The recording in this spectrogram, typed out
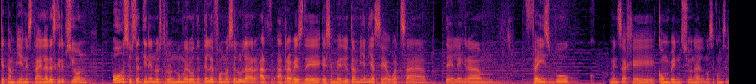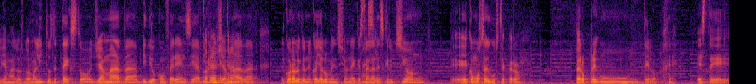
que también está en la descripción o si usted tiene nuestro número de teléfono celular a, través de ese medio también, ya sea WhatsApp, Telegram, Facebook, mensaje convencional, no sé cómo se le llama a los normalitos de texto, llamada, videoconferencia, videollamada. El correo electrónico ya lo mencioné que está en la descripción. Eh, como usted guste, pero pero pregúntelo. Este,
